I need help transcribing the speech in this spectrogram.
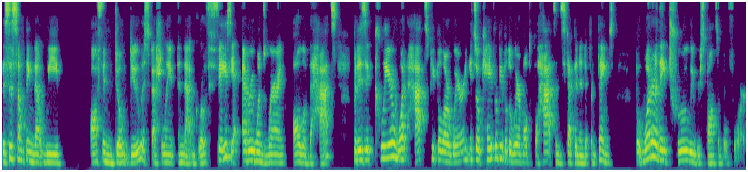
This is something that we often don't do, especially in that growth phase. Yet everyone's wearing all of the hats. But is it clear what hats people are wearing? It's okay for people to wear multiple hats and step in in different things but what are they truly responsible for?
